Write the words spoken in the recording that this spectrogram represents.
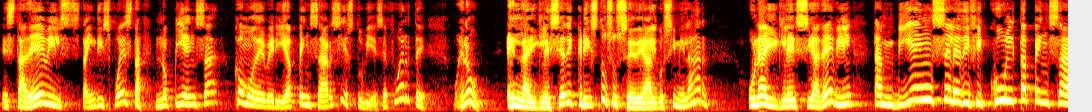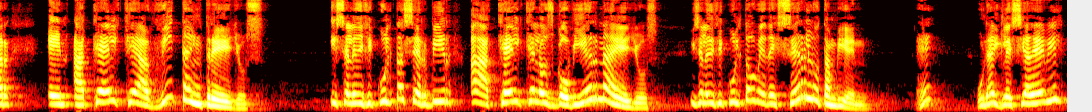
está débil, está indispuesta, no piensa como debería pensar si estuviese fuerte. Bueno, en la iglesia de Cristo sucede algo similar. Una iglesia débil también se le dificulta pensar en aquel que habita entre ellos y se le dificulta servir a aquel que los gobierna a ellos y se le dificulta obedecerlo también. ¿Eh? Una iglesia débil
